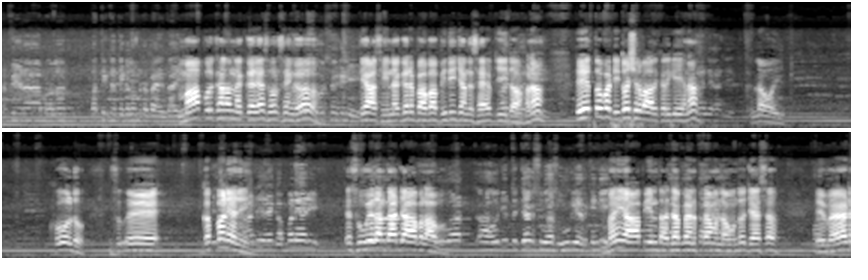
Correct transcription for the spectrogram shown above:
ਤੇ ਫਿਰ ਮਤਲਬ 32 33 ਕਿਲੋਮੀਟਰ ਪੈ ਜਾਂਦਾ ਜੀ। ਮਹਾਂਪੁਰਖਾਂ ਦਾ ਨਗਰ ਹੈ ਸੁਰ ਸਿੰਘ। ਇਤਿਹਾਸੀ ਨਗਰ ਬਾਬਾ ਬਿਧੀ ਚੰਦ ਸਾਹਿਬ ਜੀ ਦਾ ਹਨਾ? ਤੇ ਇਹ ਤੋਂ ਵੱਡੀ ਤੋਂ ਸ਼ੁਰੂਆਤ ਕਰੀਏ ਹਨਾ? ਹਾਂਜੀ ਹਾਂਜੀ। ਲਓ ਜੀ। ਖੋਲ ਦੋ। ਸੂ- ਇਹ ਗੱਭਣ ਆ ਜੀ। ਹਾਂਜੀ ਇਹ ਗੱਬਣਿਆ ਜੀ। ਤੇ ਸੂਏ ਦਾ ਅੰਦਾਜ਼ਾ ਆਪ ਲਾਓ। ਆਹੋ ਜੀ ਤੀਜਾ ਸੂਆ ਸੂਗੀ ਯਾਰ ਜੀ ਬਈ ਆਪ ਹੀ ਅੰਦਾਜ਼ਾ ਭੈਣ ਭਰਾਵਾਂ ਲਾਉਣ ਦੋ ਜੈਸ। ਤੇ ਵੈੜ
